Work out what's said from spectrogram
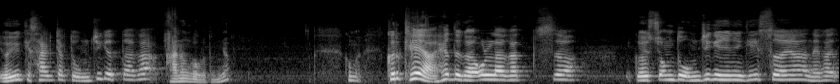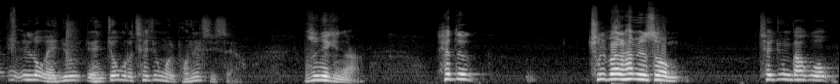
여유 있게 살짝 더 움직였다가 가는 거거든요. 그러면 그렇게 해야 헤드가 올라갔어. 좀 더 움직이는 게 있어야 내가 일로 왼, 왼쪽으로 체중을 보낼 수 있어요. 무슨 얘기냐? 헤드 출발하면서 체중 가고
